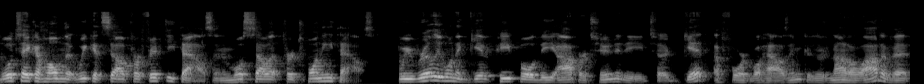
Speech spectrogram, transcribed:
We'll take a home that we could sell for 50,000 and we'll sell it for 20,000 we really want to give people the opportunity to get affordable housing because there's not a lot of it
